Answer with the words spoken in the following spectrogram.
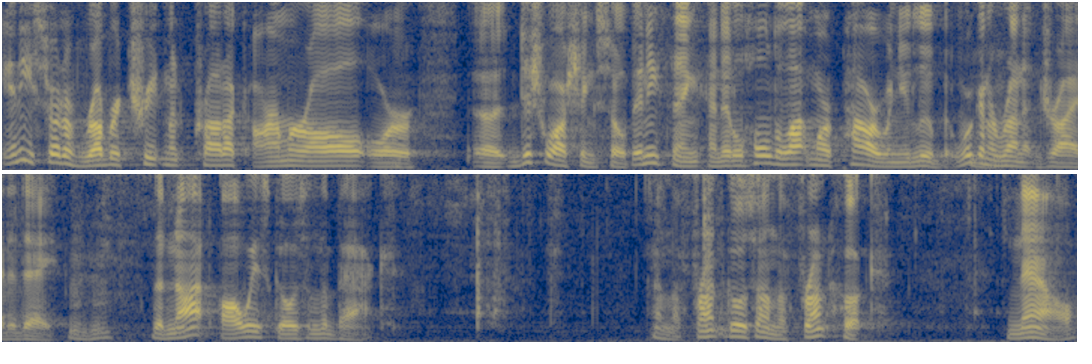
any sort of rubber treatment product, Armor All or uh, dishwashing soap, anything, and it'll hold a lot more power when you lube it. We're going to run it dry today. Mm -hmm. The knot always goes in the back. And the front goes on the front hook. Now,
